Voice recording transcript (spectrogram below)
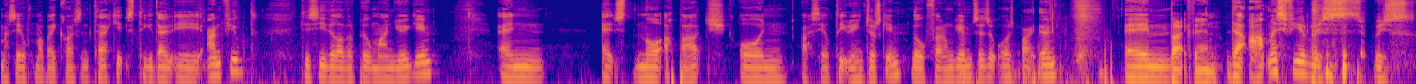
myself and my big cousin tickets to go down to Anfield to see the Liverpool Man U game. And it's not a patch on a Celtic Rangers game, the old firm games as it was back then. Um, Back then. the atmosphere was was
